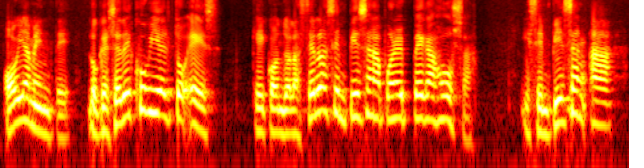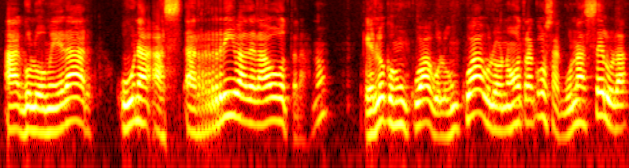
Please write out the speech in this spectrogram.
Obviamente, lo que se ha descubierto es que cuando las células se empiezan a poner pegajosas y se empiezan a aglomerar una arriba de la otra, ¿no? que es lo que es un coágulo. Un coágulo no es otra cosa que una célula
